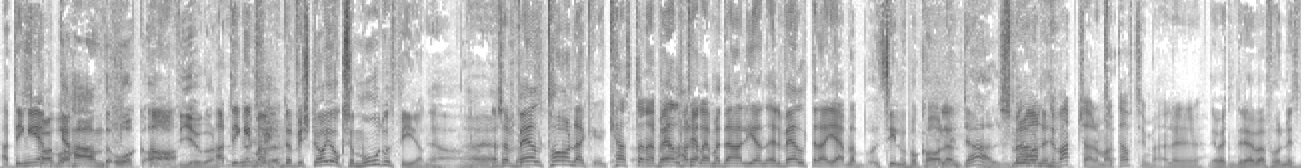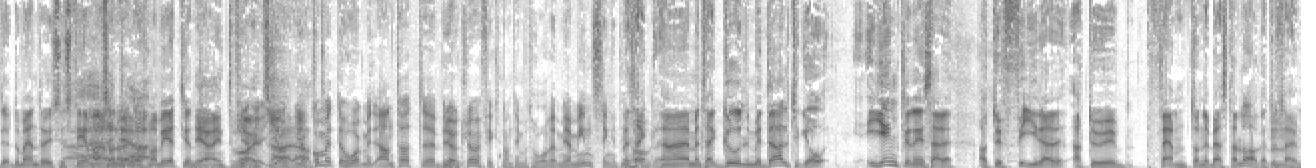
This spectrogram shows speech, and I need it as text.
Att ingen Skaka bara- hand, åk Ja, av Djurgården. Att ingen bara, de förstör ju också Modos firande. Ja. Ja, ja, alltså, klart. väl, ta den där, kasta den där, vält hela medaljen, eller vält den där jävla silverpokalen. Medalj? Men har alltid varit så här? De har alltid haft sin? Eller? Jag vet inte, det har bara funnits. De ändrar ju systemet Nej, alltså, det det, har- så man vet ju inte. Det har inte jag, varit så här jag, jag alltid. kommer inte ihåg, men jag antar att eh, Björklöven fick någonting mot HV, men jag minns ingenting Men, så av det. nej, men så här, guldmedalj tycker jag... Egentligen är det så här att du firar att du är 15 i bästa lag. Att, du, så här,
